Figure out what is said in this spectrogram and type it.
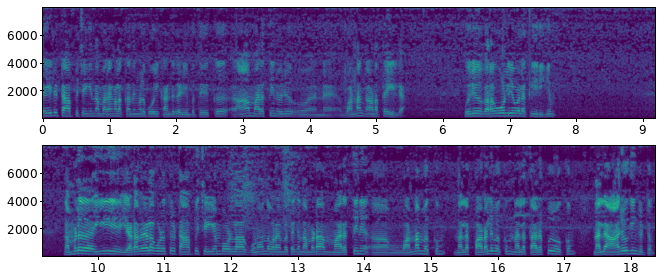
ഡെയിലി ടാപ്പ് ചെയ്യുന്ന മരങ്ങളൊക്കെ നിങ്ങൾ പോയി കണ്ടു കഴിയുമ്പോഴത്തേക്ക് ആ മരത്തിനൊരു പിന്നെ വണ്ണം കാണത്തേയില്ല. ഒരു വിറകോളി പോലൊക്കെ ഇരിക്കും. നമ്മൾ ഈ ഇടവേള കൊടുത്ത് ടാപ്പ് ചെയ്യുമ്പോൾ ഉള്ള ഗുണമെന്ന് പറയുമ്പോഴത്തേക്ക് നമ്മുടെ മരത്തിന് വണ്ണം വെക്കും നല്ല പടൽ വെക്കും നല്ല തഴപ്പ് വെക്കും നല്ല ആരോഗ്യം കിട്ടും.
